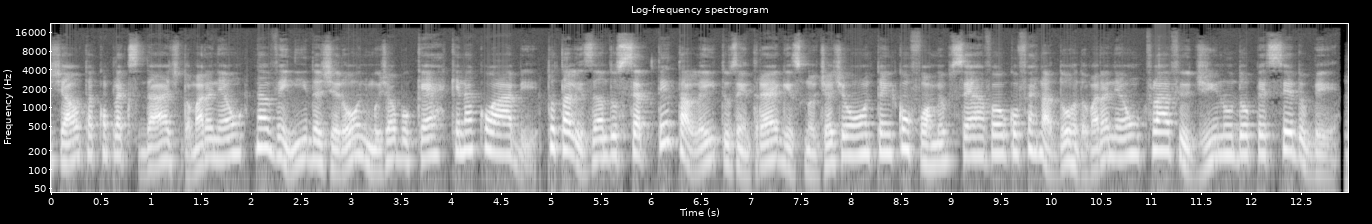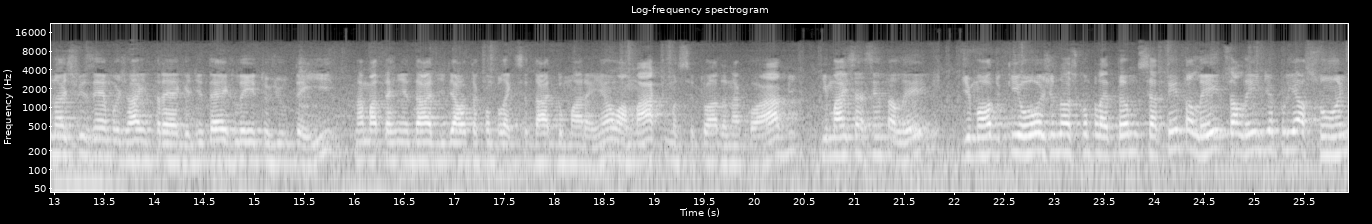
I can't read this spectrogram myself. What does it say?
de alta complexidade do Maranhão, na Avenida Jerônimo de Albuquerque, na Coab, totalizando 70 leitos entregues no dia de ontem, conforme observa o governador do Maranhão, Flávio Dino, do PCdoB. Nós fizemos já a entrega de 10 leitos de UTI na maternidade de alta complexidade do Maranhão, a máxima situada na Coab, e mais 60 leitos de modo que hoje nós completamos 70 leitos, além de ampliações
